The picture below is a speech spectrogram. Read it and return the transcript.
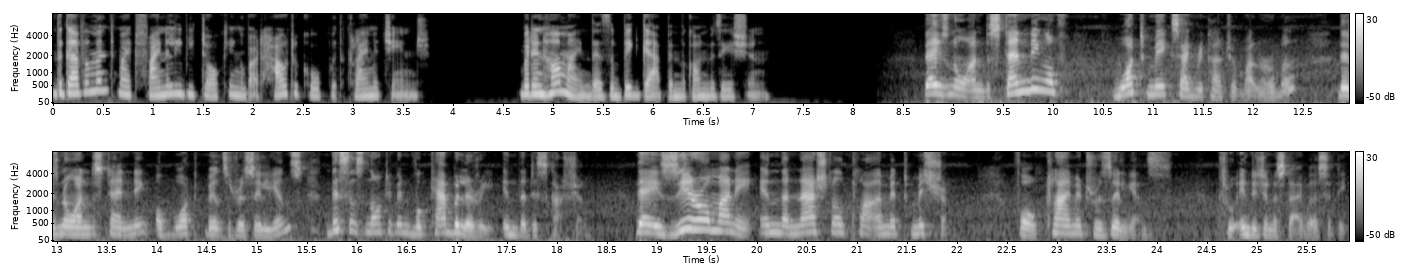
The government might finally be talking about how to cope with climate change. But in her mind, there's a big gap in the conversation. There is no understanding of what makes agriculture vulnerable. There's no understanding of what builds resilience. This is not even vocabulary in the discussion. There is zero money in the National Climate Mission for climate resilience through indigenous diversity.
